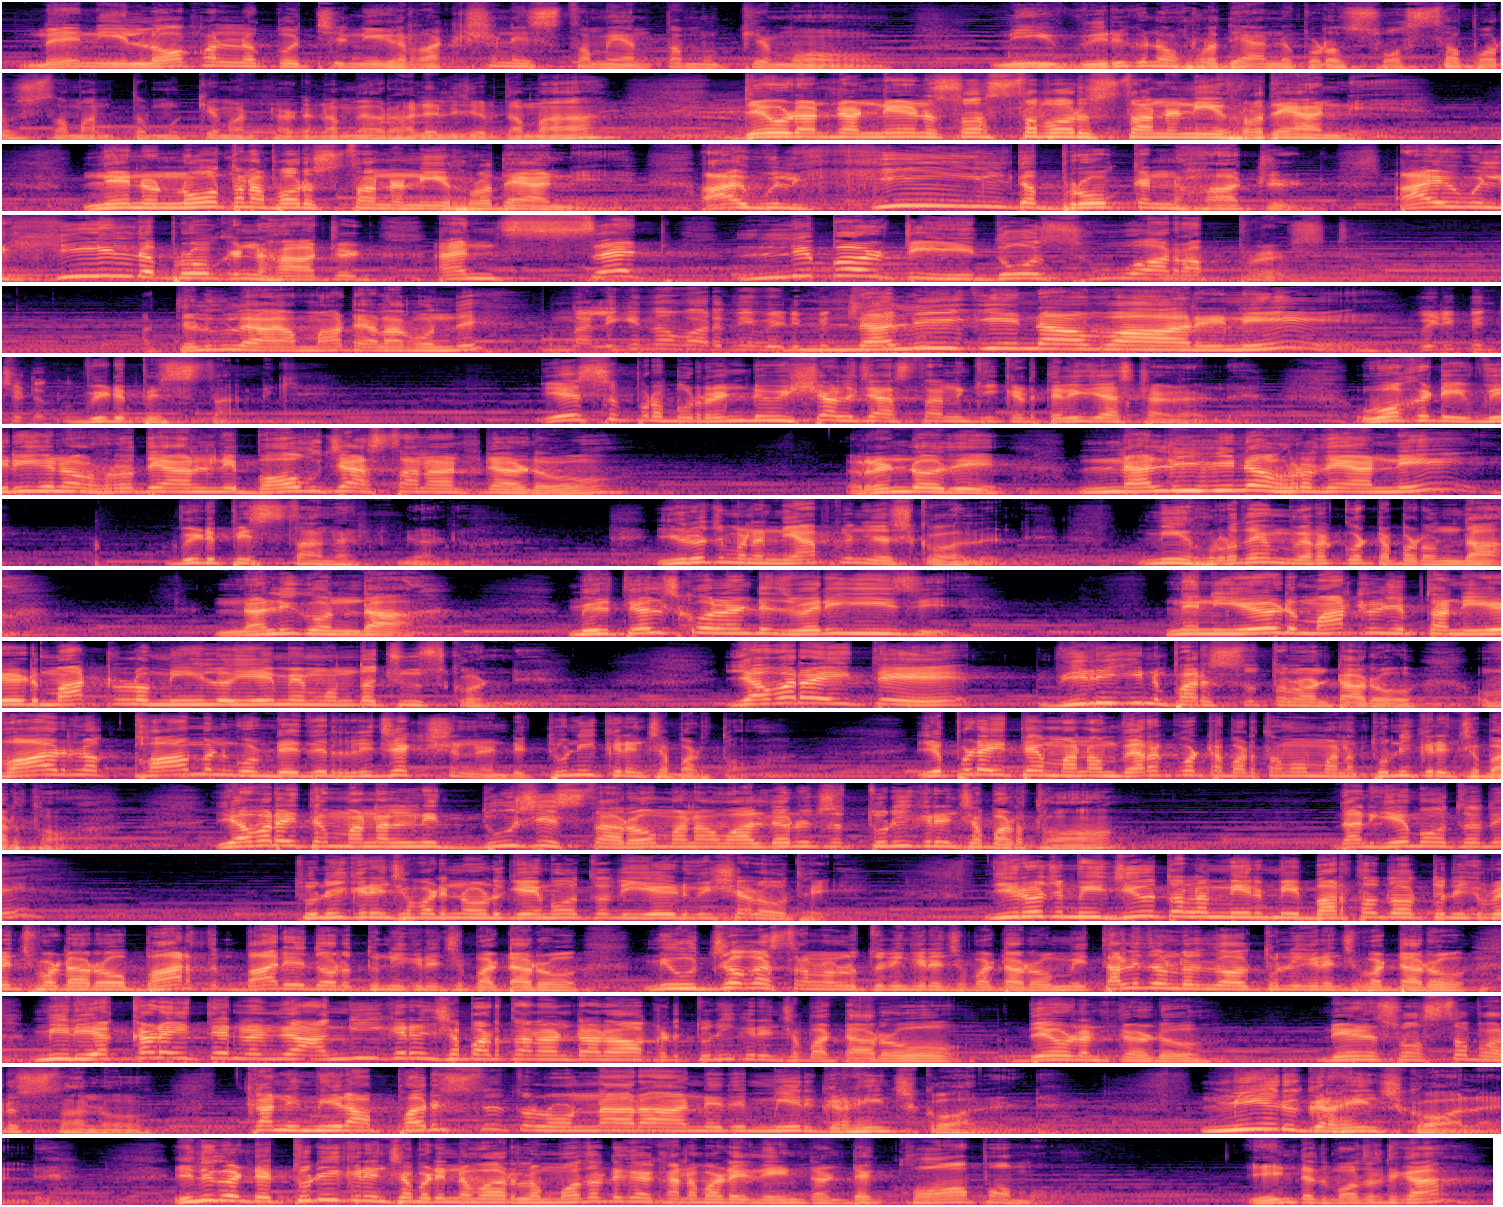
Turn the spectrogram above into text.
నేను ఈ లోకంలోకి వచ్చి నీకు రక్షణ ఇస్తాం ఎంత ముఖ్యమో. నీ విరిగిన హృదయాన్ని కూడా స్వస్థపరుస్తాం అంత ముఖ్యం అంటున్నాడు. నమ్మేవారు హళీలు చెప్తామా దేవుడు అంటాడు నేను స్వస్థపరుస్తాను నీ హృదయాన్ని. నేను నూతన పరుస్తాను నీ హృదయాన్ని. I will heal the broken hearted I will heal the broken hearted and set liberty those who are oppressed తెలుగులో ఆ మాట ఎలాగుంది నలిగిన వారిని నలిగిన వారిని విడిపించుటకు. విడిపిస్తానికి. యేసు ప్రభు రెండు విషయాలు చేస్తానికి ఇక్కడ తెలియజేస్తాడండి. ఒకటి విరిగిన హృదయాన్ని బాగు చేస్తానంటున్నాడు. రెండోది నలిగిన హృదయాన్ని విడిపిస్తానంటున్నాడు. ఈరోజు మనం జ్ఞాపకం చేసుకోవాలండి. మీ హృదయం విరగొట్టబడుందా? నలిగొందా? మీరు తెలుసుకోవాలంటే ఇట్స్ వెరీ ఈజీ నేను ఏడు మాటలు చెప్తాను. ఏడు మాటల్లో మీలో ఏమేమి ఉందో చూసుకోండి. ఎవరైతే విరిగిన పరిస్థితులు ఉంటారో వారిలో కామన్గా ఉండేది రిజెక్షన్ అండి. తుణీకరించబడతాం. ఎప్పుడైతే మనం వెరగొట్టబడతామో మనం తుణీకరించబడతాం. ఎవరైతే మనల్ని దూషిస్తారో మనం వాళ్ళ దగ్గర నుంచి తుణీకరించబడతాం. దానికి ఏమవుతుంది? తుణీకరించబడినోడికి ఏమవుతుంది? ఏడు విషయాలు అవుతాయి. ఈరోజు మీ జీవితంలో మీరు మీ భర్త ద్వారా తుణీకరించబడ్డారో భారత భార్య ద్వారా తునీకరించబడ్డారో మీ ఉద్యోగ స్థలంలో తునీకరించబడ్డారో మీ తల్లిదండ్రుల ద్వారా తునీకరించబడ్డారో మీరు ఎక్కడైతే నన్ను అంగీకరించబడతానంటారో అక్కడ తునీకరించబడ్డారో దేవుడు అంటున్నాడు నేను స్వస్థపరుస్తాను. కానీ మీరు ఆ పరిస్థితుల్లో ఉన్నారా? అనేది మీరు గ్రహించుకోవాలండి. మీరు గ్రహించుకోవాలండి. ఎందుకంటే తుడీకరించబడిన వారిలో మొదటగా కనబడేది ఏంటంటే కోపము. ఏంటది మొదటగా?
